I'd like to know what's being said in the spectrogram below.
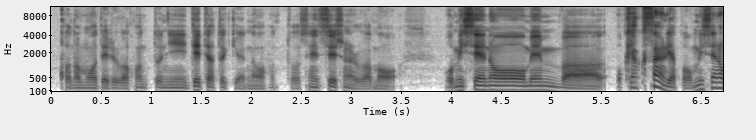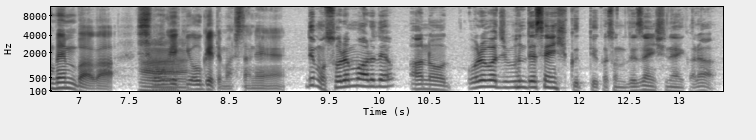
このモデルは本当に出た時はの本当センセーショナルはもうお店のメンバーお客さんよりやっぱお店のメンバーが衝撃を受けてましたね。でもそれもあれだよ。あの俺は自分で線引くっていうかそのデザインしないから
